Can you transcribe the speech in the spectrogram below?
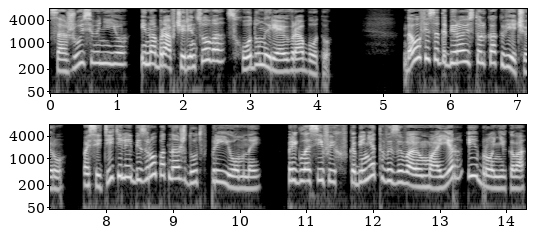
сажусь в нее и, набрав Черенцова, сходу ныряю в работу. До офиса добираюсь только к вечеру. Посетители безропотно ждут в приемной. Пригласив их в кабинет, вызываю Майер и Бронникова.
